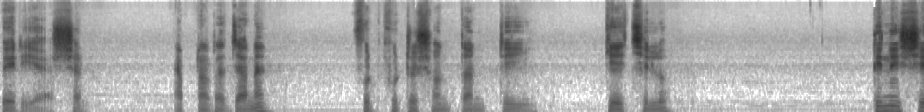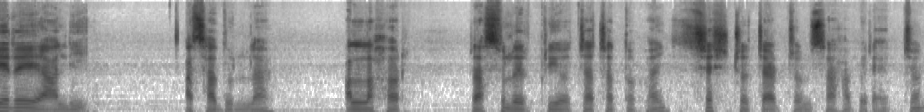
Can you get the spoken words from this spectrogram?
বেরিয়ে আসেন। আপনারা জানেন ফুটফুটে সন্তানটি কে ছিল? তিনি শেরে আলী আসাদুল্লাহ, আল্লাহর রাসূলের প্রিয় চাচাতো ভাই, শ্রেষ্ঠ চারজন সাহাবের একজন,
